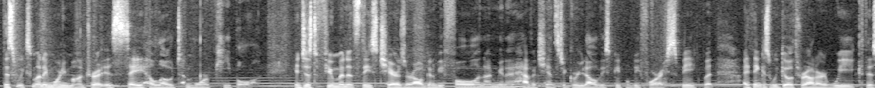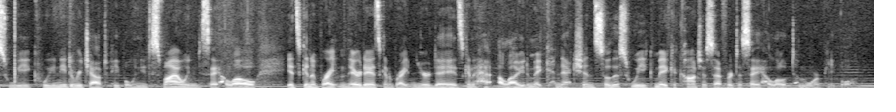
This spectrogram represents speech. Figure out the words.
This week's Monday morning mantra is say hello to more people. In just a few minutes, these chairs are all going to be full, and I'm going to have a chance to greet all these people before I speak. But I think as we go throughout our week, this week, we need to reach out to people. We need to smile. We need to say hello. It's going to brighten their day. It's going to brighten your day. It's going to allow you to make connections. So this week, make a conscious effort to say hello to more people.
